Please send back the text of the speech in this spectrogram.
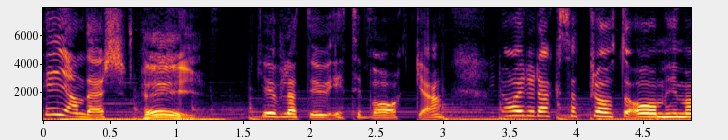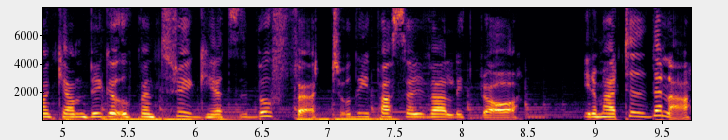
Hej Anders! Hej! Kul att du är tillbaka. Idag är det dags att prata om hur man kan bygga upp en trygghetsbuffert och det passar ju väldigt bra i de här tiderna.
